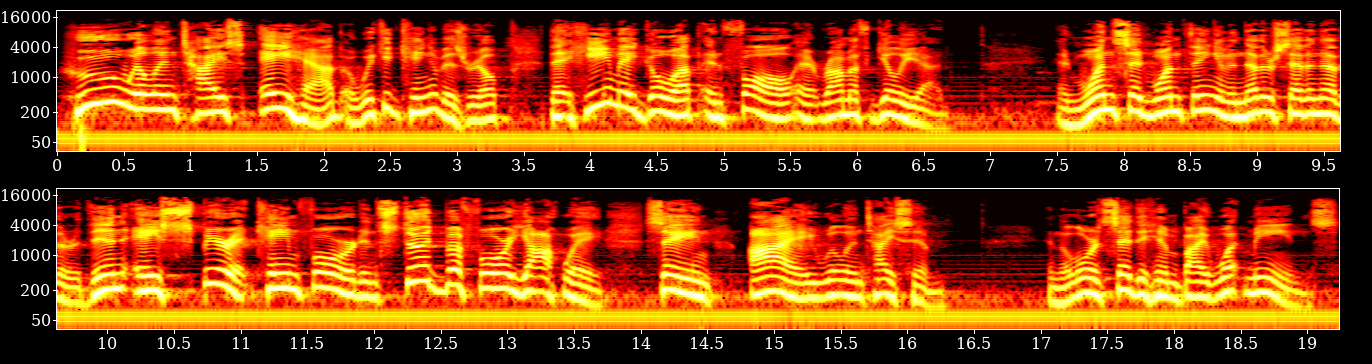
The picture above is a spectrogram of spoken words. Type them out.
Who will entice Ahab, a wicked king of Israel, that he may go up and fall at Ramoth Gilead? And one said one thing and another said another. Then a spirit came forward and stood before Yahweh, saying, I will entice him. And the Lord said to him, By what means?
